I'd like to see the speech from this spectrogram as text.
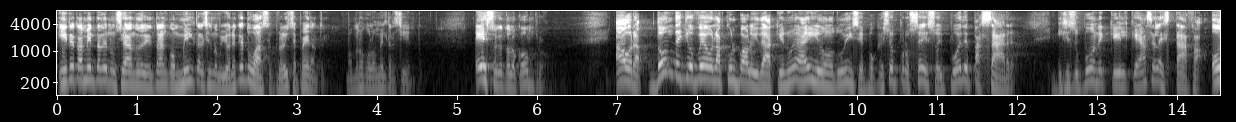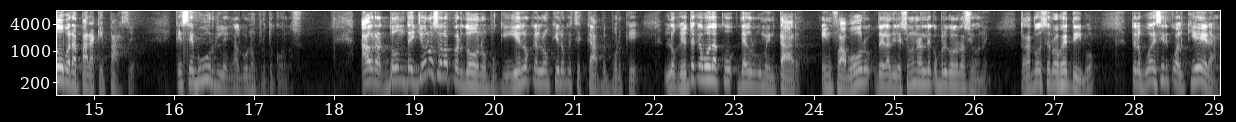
y este también está denunciando del Intran con 1.300 millones. ¿Qué tú haces? Dice, espérate, vámonos con los 1.300. Eso yo te lo compro. Ahora, ¿dónde yo veo la culpabilidad? Que no es ahí donde tú dices, porque eso es proceso y puede pasar, y se supone que el que hace la estafa obra para que pase, que se burlen algunos protocolos. Ahora, donde yo no se lo perdono, y es lo que no quiero que se escape, porque lo que yo te acabo de argumentar en favor de la Dirección General de Compras y Contrataciones, tratando de ser objetivo, te lo puede decir cualquiera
